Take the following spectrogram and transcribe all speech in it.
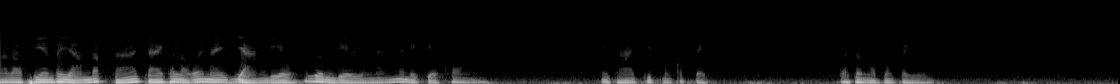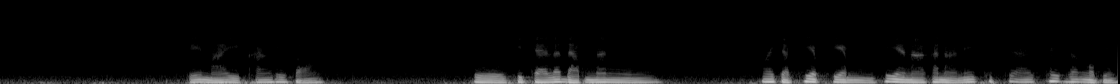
มื่อเราเพียรพยายามรักษาใจของเราไว้ในอย่างเดียว เรื่องเดียวอย่างนั้นไม่ได้เกี่ยวข้องไม่ช้าจิตมันก็เป็ด ก็สงบลงไปเองที่มาอีกครั้งที่สองคือจิตใจระดับนั้นเมื่อจะเทียบเทียมพิจารณาขนาดนี้จิตใจที่สงบอย่าง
